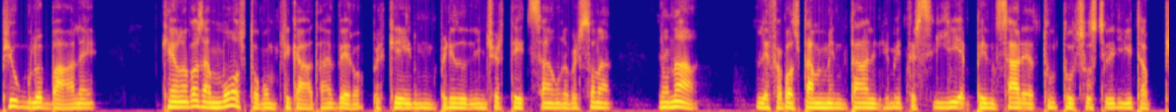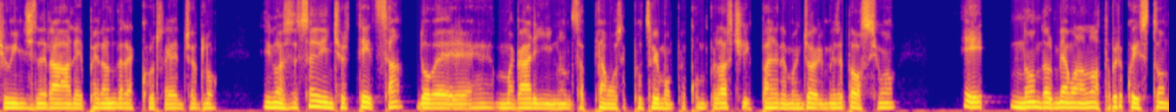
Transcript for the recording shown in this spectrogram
più globale, che è una cosa molto complicata, è vero, perché in un periodo di incertezza una persona non ha le facoltà mentali di mettersi lì e pensare a tutto il suo stile di vita più in generale per andare a correggerlo. In una situazione di incertezza, dove magari non sappiamo se potremo comprarci il pane da mangiare il mese prossimo e non dormiamo la notte per questo,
